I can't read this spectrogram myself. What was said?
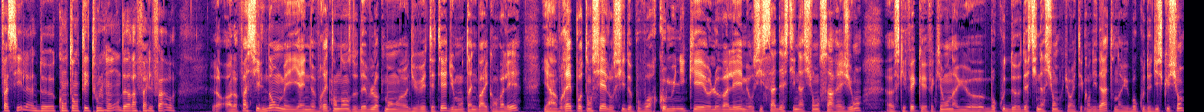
Facile de contenter tout le monde, Raphaël Fabre? Alors, facile non, mais il y a une vraie tendance de développement euh, du VTT, du mountain bike en vallée. Il y a un vrai potentiel aussi de pouvoir communiquer euh, le Valais, mais aussi sa destination, sa région. Euh, ce qui fait qu'effectivement, on a eu beaucoup de destinations qui ont été candidates, on a eu beaucoup de discussions,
